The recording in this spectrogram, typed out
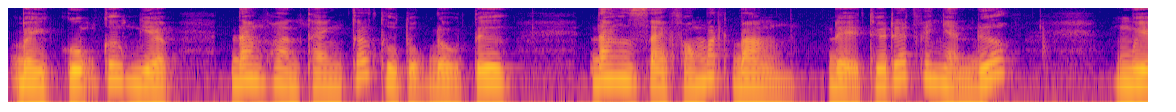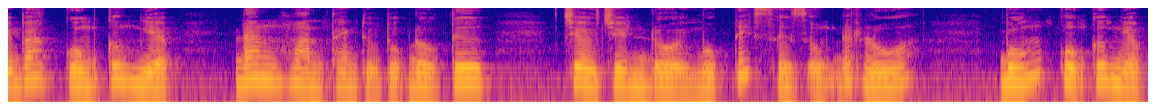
7 cụm công nghiệp đang hoàn thành các thủ tục đầu tư, đang giải phóng mặt bằng để thuê đất với nhà nước, 13 cụm công nghiệp đang hoàn thành thủ tục đầu tư chờ chuyển đổi mục đích sử dụng đất lúa. 4 cụm công nghiệp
